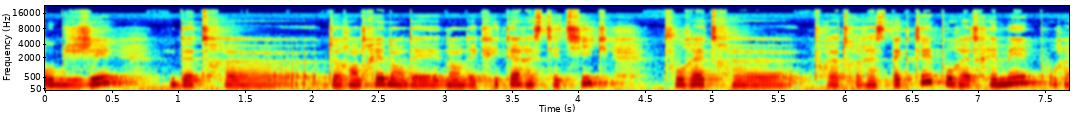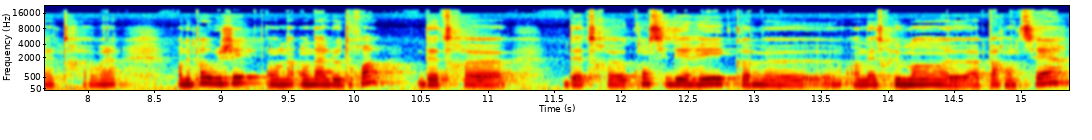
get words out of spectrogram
obligé d'être euh, de rentrer dans des, dans des critères esthétiques pour être, pour être respecté, pour être aimé, pour être... voilà. On n'est pas obligé, on a, on a le droit d'être d'être considéré comme un être humain à part entière,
